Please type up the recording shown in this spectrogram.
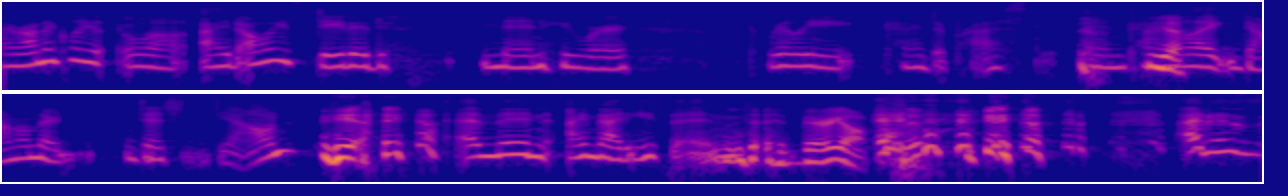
ironically, well, I'd always dated men who were like really kind of depressed and kind of Yeah. like down on their ditch down. Yeah, yeah. And then I met Ethan. Very opposite. and is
